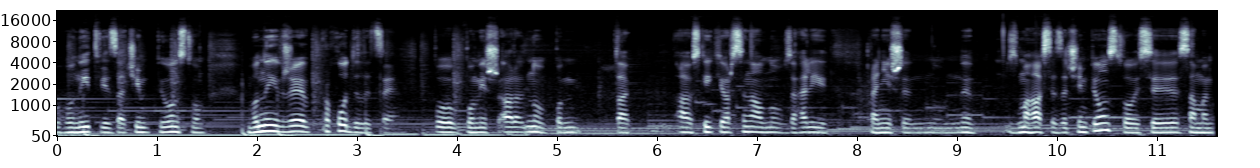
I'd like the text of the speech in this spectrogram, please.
в гонитві за чемпіонством. Вони вже проходили це поміж ну, так. А оскільки Арсенал ну, взагалі раніше ну, не змагався за чемпіонство, ось е, саме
